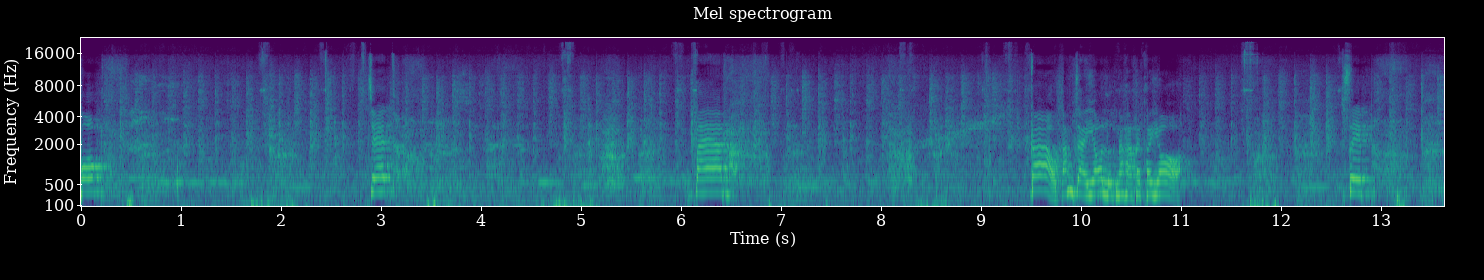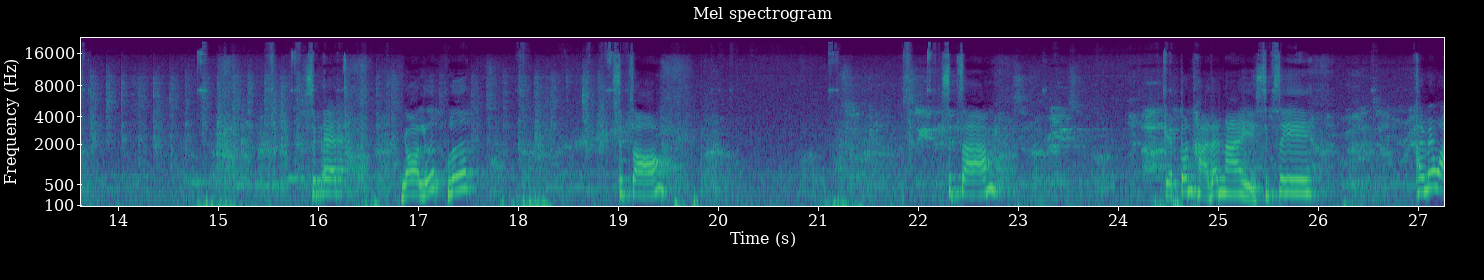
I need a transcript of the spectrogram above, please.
หกเจ็ดแปดเก้าตั้งใจย่อลึกนะคะค่อยๆย่อสิบสิบเอ็ดย่อลึกลึกสิบสองสิบสามเก็บต้นขาด้านในสิบสี่ รไม่ไหว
